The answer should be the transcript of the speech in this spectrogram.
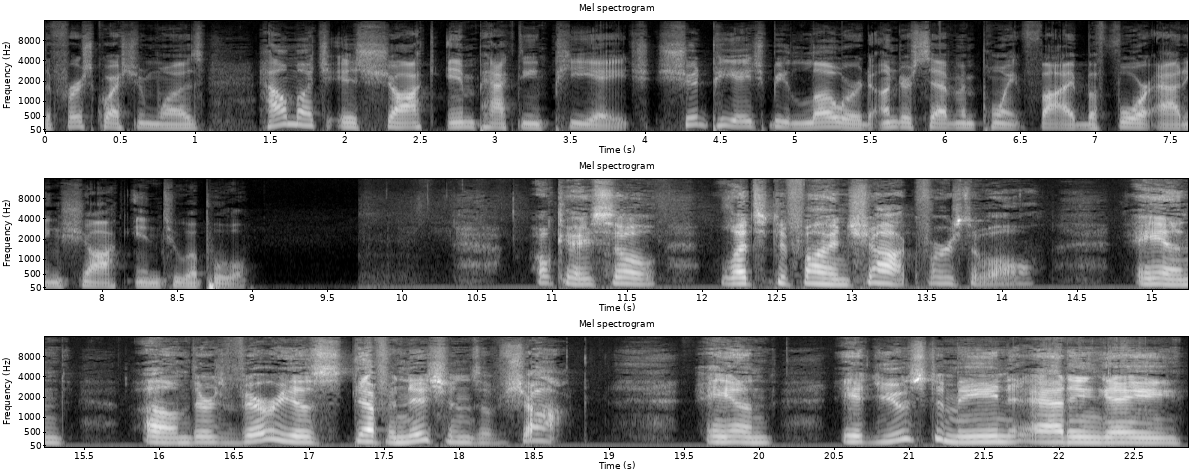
The first question was How much is shock impacting pH? Should pH be lowered under 7.5 before adding shock into a pool? Okay, so let's define shock first of all. And um, there's various definitions of shock. And it used to mean adding a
